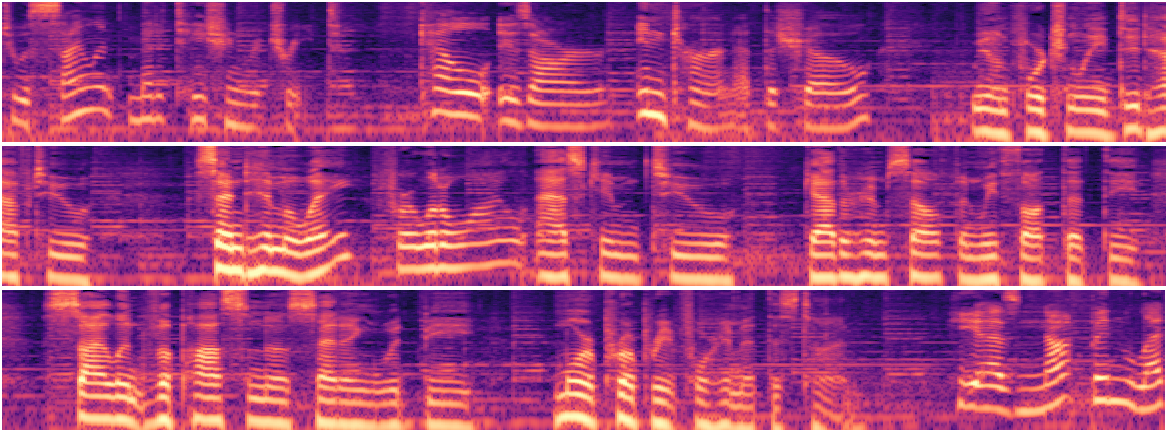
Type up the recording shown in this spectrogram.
to a silent meditation retreat. Kel is our intern at the show. We unfortunately did have to send him away for a little while, ask him to gather himself, and we thought that the silent Vipassana setting would be more appropriate for him at this time. He has not been let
